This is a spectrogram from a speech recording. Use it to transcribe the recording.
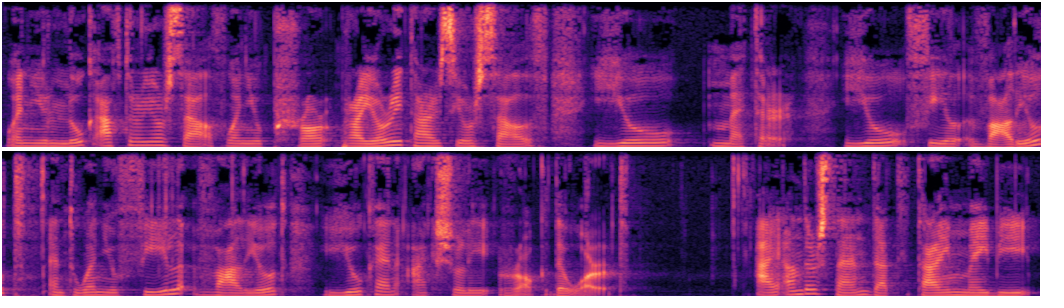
When you look after yourself, when you pro- prioritize yourself, you matter. You feel valued, and when you feel valued, you can actually rock the world. I understand that time may be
